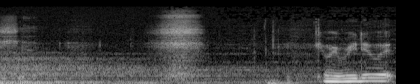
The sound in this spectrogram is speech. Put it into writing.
Shit. Can we redo it?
